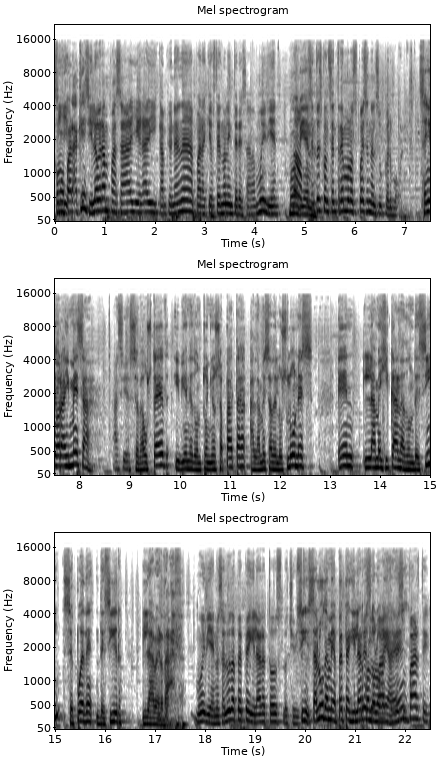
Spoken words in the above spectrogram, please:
¿Cómo para qué? Si logran pasar, llegar y campeonar, nada, para que a usted no le interesaba. Muy bien. Muy no, bien. Pues entonces concentrémonos pues en el Super Bowl. Señora y mesa. Así es. Se va usted y viene don Toño Zapata a la mesa de los lunes en La Mexicana, donde sí se puede decir la verdad. Muy bien. Nos saluda Pepe Aguilar a todos los chivitos. Sí, salúdeme a Pepe Aguilar De cuando lo parte, vea, De ¿eh? su parte.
